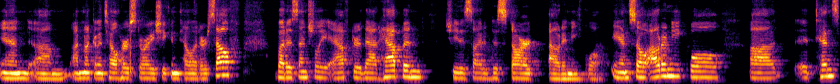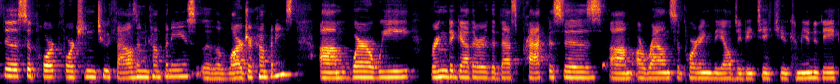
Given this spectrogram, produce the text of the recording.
And um, I'm not going to tell her story, she can tell it herself. But essentially, after that happened, she decided to start Out and Equal. And so, Out and Equal uh, it tends to support Fortune 2000 companies, the, larger companies, um, where we bring together the best practices um, around supporting the LGBTQ community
